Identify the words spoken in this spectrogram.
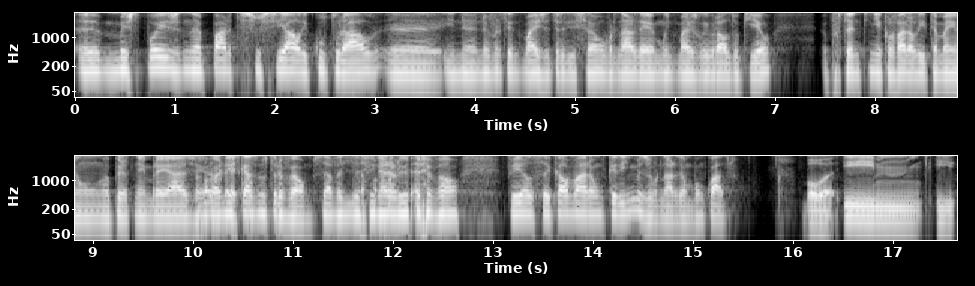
uh, mas depois na parte social e cultural uh, e na, na, vertente mais da tradição, o Bernardo é muito mais liberal do que eu. Portanto, tinha que levar ali também um aperto na embreagem, okay. ou neste caso no travão. Precisava de lhe assinar ali o travão para ele se acalmar um bocadinho, mas o Bernardo é um bom quadro. Boa, e, e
